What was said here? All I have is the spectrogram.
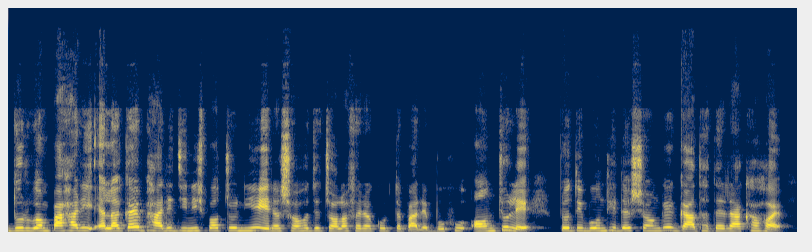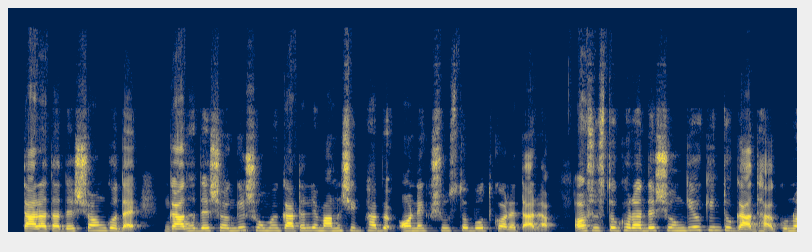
দুর্গম পাহাড়ি এলাকায় ভারী জিনিসপত্র নিয়ে এরা সহজে চলাফেরা করতে পারে। বহু অঞ্চলে প্রতিবন্ধীদের সঙ্গে গাধাতে রাখা হয়। তারা তাদের সঙ্গ দেয়। গাধাদের সঙ্গে সময় কাটালে মানসিকভাবে অনেক সুস্থ বোধ করে তারা। অসুস্থ ঘোড়াদের সঙ্গেও কিন্তু গাধা, কোনো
